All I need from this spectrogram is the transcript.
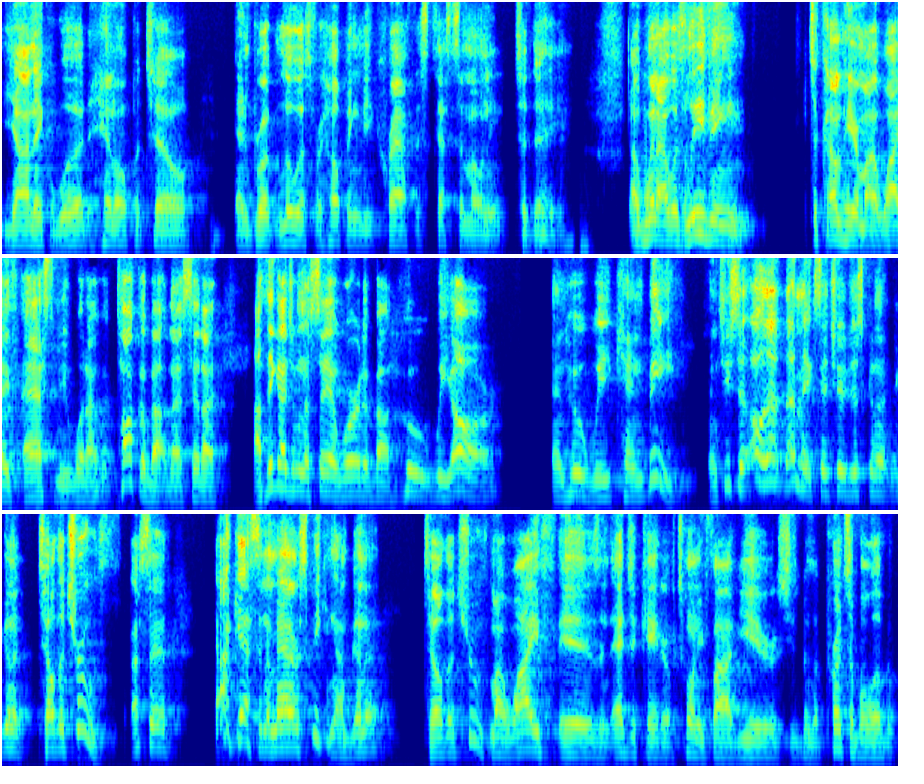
Yannick Wood, Henal Patel, and Brooke Lewis for helping me craft this testimony today. Uh, when I was leaving to come here, my wife asked me what I would talk about. And I said, I, I think I just want to say a word about who we are and who we can be. And she said, Oh, that, that makes sense. You're just gonna, you're gonna tell the truth. I said, I guess in a manner of speaking, I'm gonna tell the truth. My wife is an educator of 25 years. She's been the principal of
